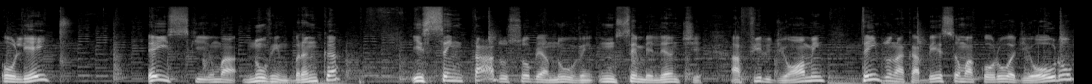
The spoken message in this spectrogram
Olhei, eis que uma nuvem branca, e sentado sobre a nuvem um semelhante a filho de homem, tendo na cabeça uma coroa de ouro,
